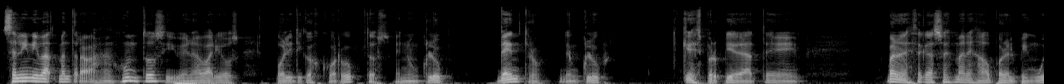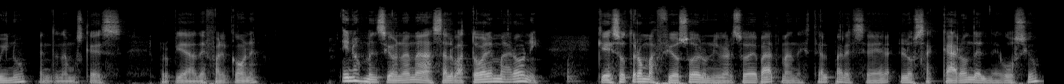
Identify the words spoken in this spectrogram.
Selina y Batman trabajan juntos y ven a varios políticos corruptos en un club, dentro de un club, que es propiedad de... Bueno, en este caso es manejado por el pingüino, entendemos que es propiedad de Falcone. Y nos mencionan a Salvatore Maroni, que es otro mafioso del universo de Batman. Este al parecer lo sacaron del negocio,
